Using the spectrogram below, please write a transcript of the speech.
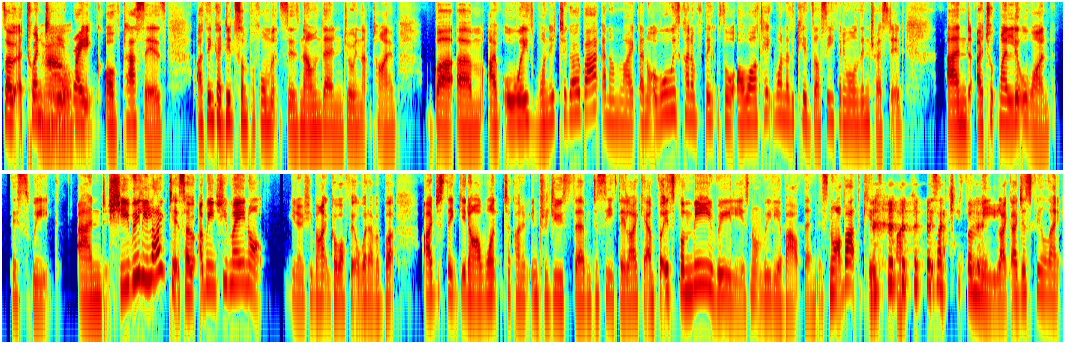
So a 20 wow. year break of classes. I think I did some performances now and then during that time, but um, I've always wanted to go back, and I'm like, and I've always kind of think thought, oh, I'll take one of the kids. I'll see if anyone's interested. And I took my little one this week, and she really liked it. So I mean, she may not you know she might go off it or whatever but i just think you know i want to kind of introduce them to see if they like it and for, it's for me really it's not really about them it's not about the kids it's actually for me like i just feel like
